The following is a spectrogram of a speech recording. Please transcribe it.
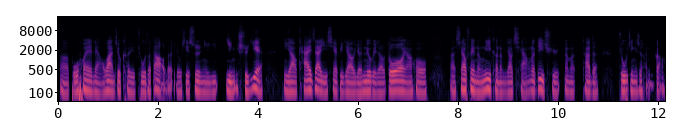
呃，不会两万就可以租得到的，尤其是你饮食业，你要开在一些比较人流比较多，然后啊消费能力可能比较强的地区，那么它的租金是很高。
